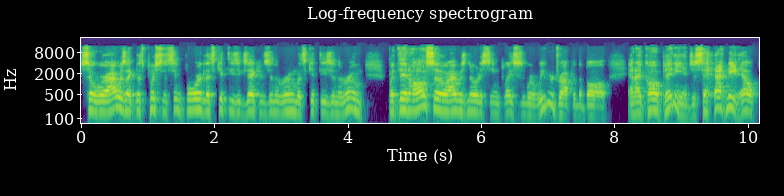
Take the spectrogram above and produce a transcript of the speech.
So where I was like, let's push this thing forward. Let's get these executives in the room. Let's get these in the room. But then also I was noticing places where we were dropping the ball. And I called Penny and just said, I need help.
